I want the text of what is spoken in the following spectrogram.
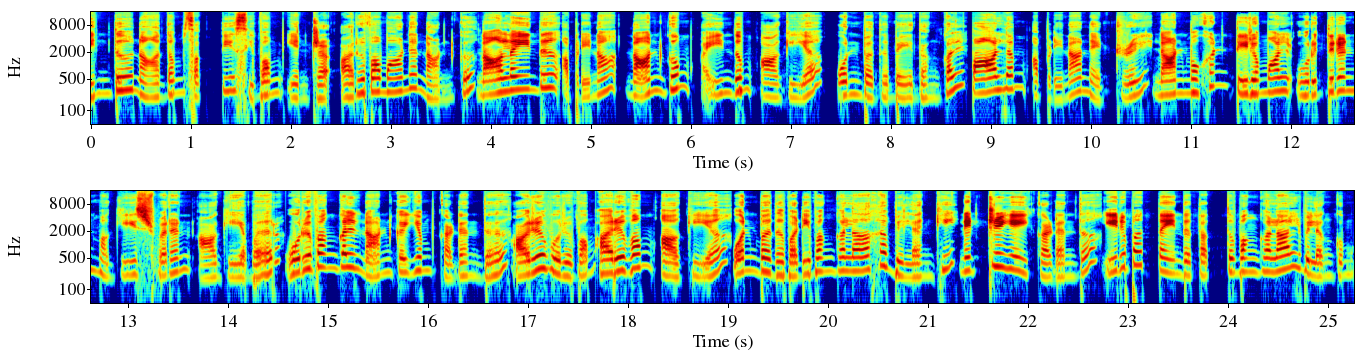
பிந்து நாதம் சக்தி சிவம் என்ற அருவமான நான்கு. நாலைந்து அப்படின்னா நான்கும் ஐந்தும் ஆகிய ஒன்பது பேதங்கள் பாலம் அப்படின்னா நெற்றி. நான்முகன் திருமால் உருத்திரன் மகேஸ்வரன் ஆகியவர். உருவங்கள் நான்கையும் கடந்து அருவுருவம் அருவம் ஆகிய ஒன்பது வடிவங்களாக விளங்கி நெற்றியை கடந்து இருபத்தைந்து தத்துவங்களால் விளங்கும்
